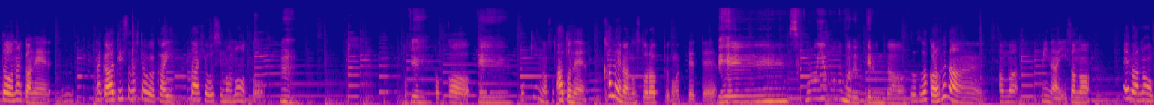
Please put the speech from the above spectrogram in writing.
ん。となんかねなんかアーティストの人が書いた表紙のノート。うん。えとかー、え。大きいのあとねカメラのストラップが持っててー、えー、そういうものまで売ってるんだ。そうそうだから普段あんま見ないそのエヴァの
